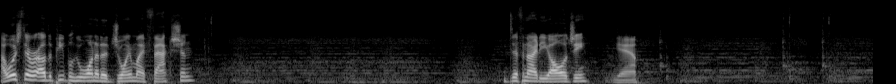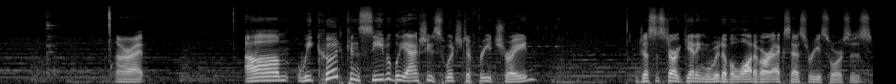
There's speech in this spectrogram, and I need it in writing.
I wish there were other people who wanted to join my faction. Different ideology? Yeah. All right. Um, we could conceivably actually switch to free trade just to start getting rid of a lot of our excess resources.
